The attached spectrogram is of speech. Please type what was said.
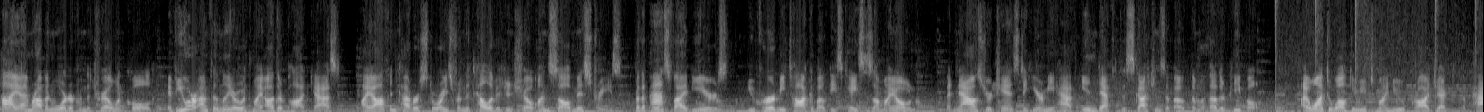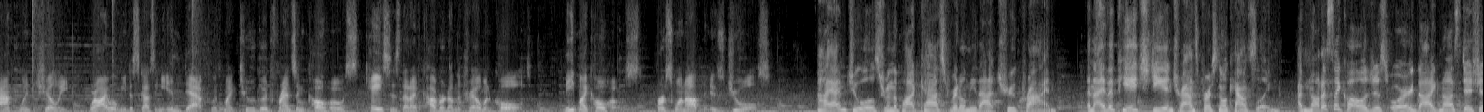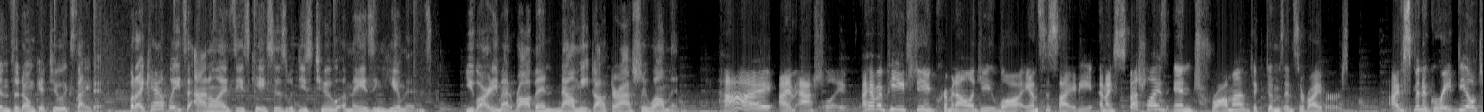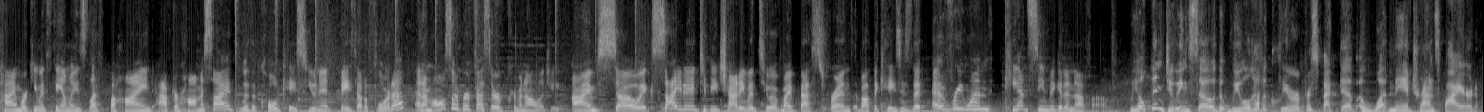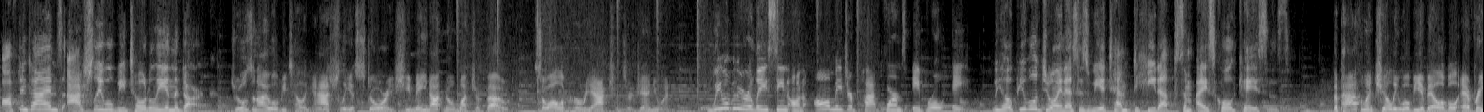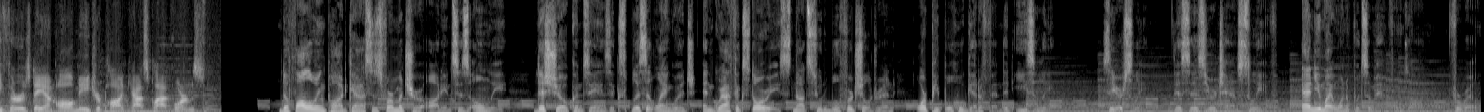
Hi, I'm Robin Warder from The Trail Went Cold. If you are unfamiliar with my other podcast, I often cover stories from the television show Unsolved Mysteries. For the past five years, you've heard me talk about these cases on my own, but now's your chance to hear me have in depth discussions about them with other people. I want to welcome you to my new project, The Path Went Chilly, where I will be discussing in depth with my two good friends and co hosts cases that I've covered on The Trail Went Cold. Meet my co hosts. First one up is Jules. Hi, I'm Jules from the podcast Riddle Me That True Crime, and I have a PhD in transpersonal counseling. I'm not a psychologist or a diagnostician, so don't get too excited. But I can't wait to analyze these cases with these two amazing humans. You've already met Robin, now meet Dr. Ashley Wellman. Hi, I'm Ashley. I have a PhD in criminology, law, and society, and I specialize in trauma victims and survivors. I've spent a great deal of time working with families left behind after homicides with a cold case unit based out of Florida, and I'm also a professor of criminology. I'm so excited to be chatting with two of my best friends about the cases that everyone can't seem to get enough of. We hope in doing so that we will have a clearer perspective of what may have transpired. Oftentimes, Ashley will be totally in the dark. Jules and I will be telling Ashley a story she may not know much about, so all of her reactions are genuine. We will be releasing on all major platforms April 8th. We hope you will join us as we attempt to heat up some ice cold cases. The Path Went Chilly will be available every Thursday on all major podcast platforms. The following podcast is for mature audiences only. This show contains explicit language and graphic stories not suitable for children or people who get offended easily. Seriously, this is your chance to leave. And you might want to put some headphones on. For real.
